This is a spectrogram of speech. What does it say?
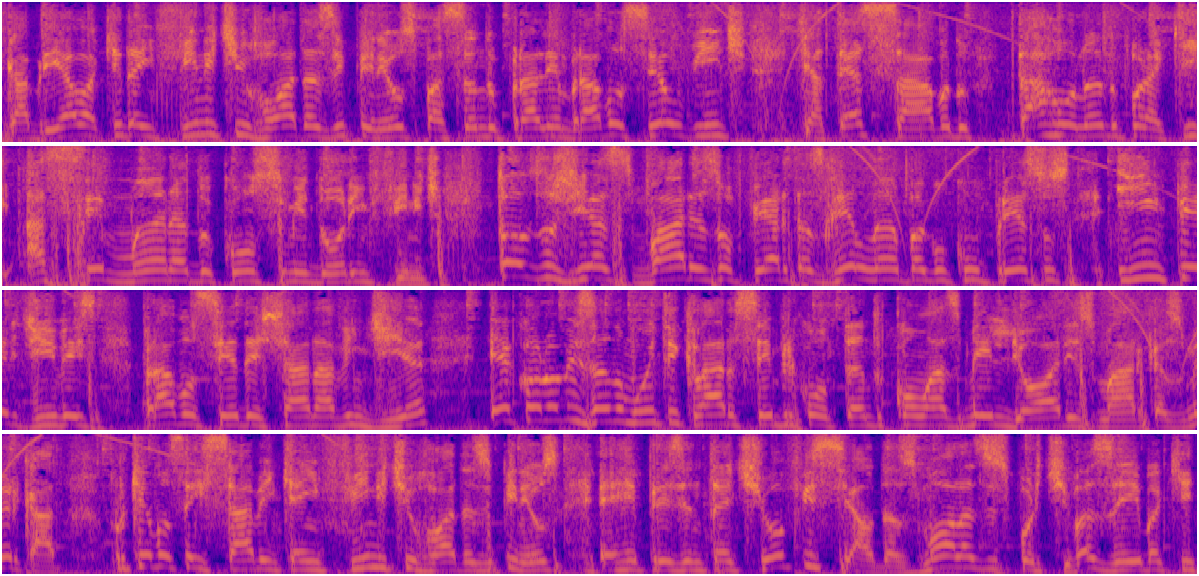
Gabriel aqui da Infinity Rodas e Pneus passando para lembrar você, ouvinte, que até sábado tá rolando por aqui a Semana do Consumidor Infinity. Todos os dias, várias ofertas relâmpago com preços imperdíveis para você deixar a nave em dia, economizando muito e, claro, sempre contando com as melhores marcas do mercado. Porque vocês sabem que a Infinity Rodas e Pneus é representante oficial das molas esportivas Zeibach,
